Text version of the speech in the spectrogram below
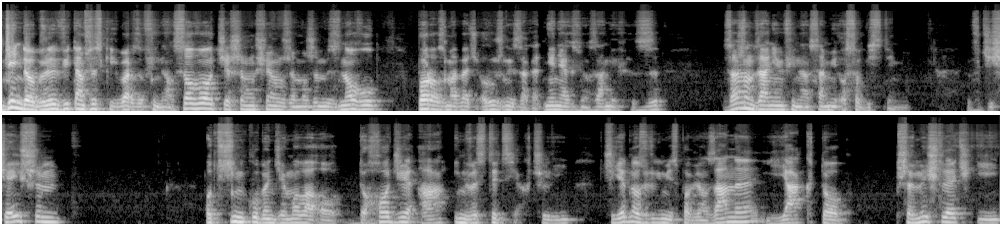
Dzień dobry, witam wszystkich bardzo finansowo. Cieszę się, że możemy znowu porozmawiać o różnych zagadnieniach związanych z zarządzaniem finansami osobistymi. W dzisiejszym odcinku będzie mowa o dochodzie, a inwestycjach, czyli czy jedno z drugim jest powiązane, jak to przemyśleć i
